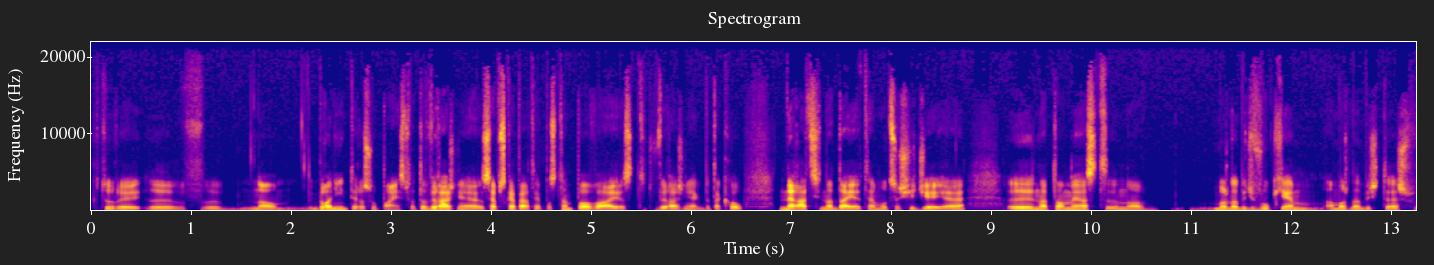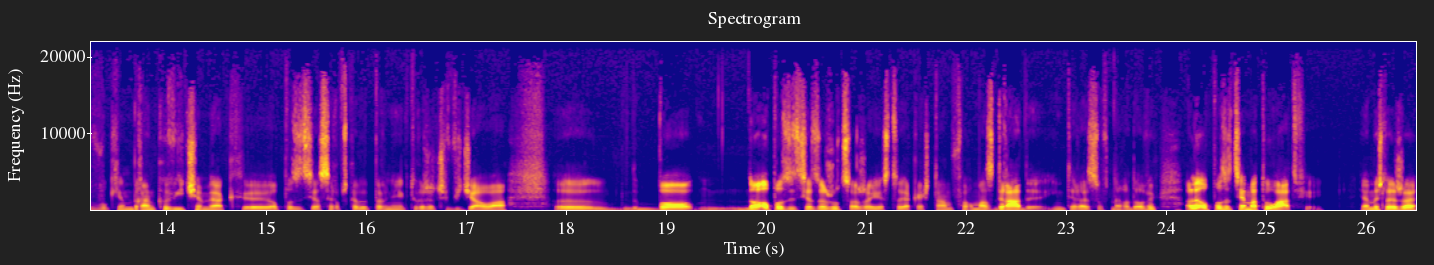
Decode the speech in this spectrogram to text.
który y, no, broni interesu państwa. To wyraźnie Serbska Partia Postępowa jest wyraźnie jakby taką narrację nadaje temu, co się dzieje. Y, natomiast no, można być włókiem, a można być też włókiem Brankowiciem, jak y, opozycja serbska by pewnie niektóre rzeczy widziała, bo no, opozycja zarzuca, że jest to jakaś tam forma zdrady interesów narodowych, ale opozycja ma tu łatwiej. Ja myślę, że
